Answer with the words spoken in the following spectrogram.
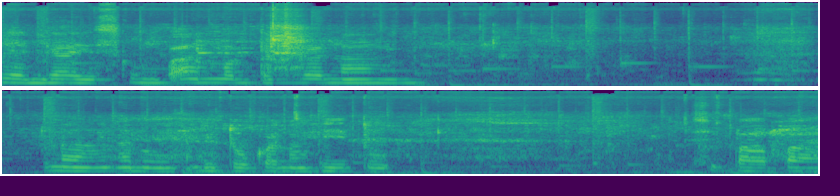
Yan guys, kung paano magtanggal ng ng ano, bituka ng hito. Si Papa.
